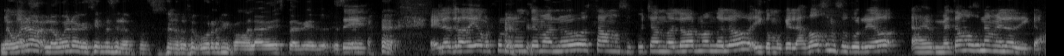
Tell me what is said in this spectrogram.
Lo bueno, lo bueno que siempre se nos, se nos ocurren como a la vez también. Sí. El otro día, por ejemplo, en un tema nuevo, estábamos escuchándolo, armándolo, y como que las dos se nos ocurrió, eh, metamos una melódica.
